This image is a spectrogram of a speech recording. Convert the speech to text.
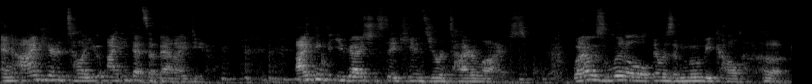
And I'm here to tell you, I think that's a bad idea. I think that you guys should stay kids your entire lives. When I was little, there was a movie called Hook.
